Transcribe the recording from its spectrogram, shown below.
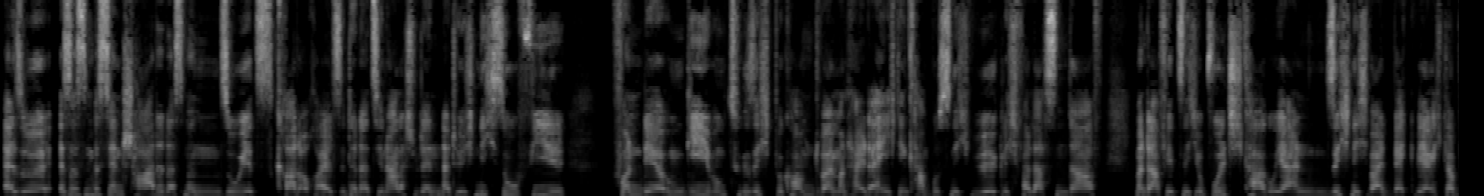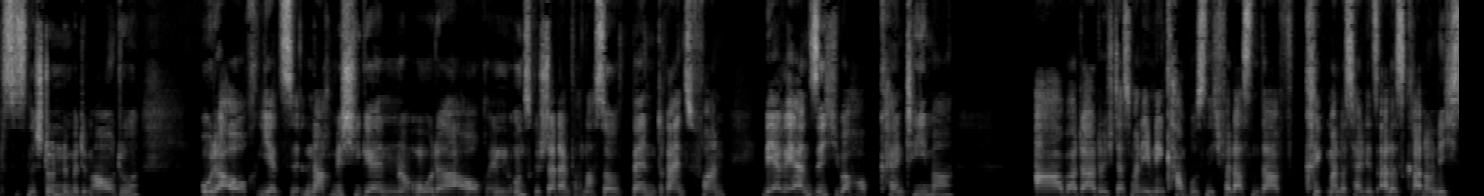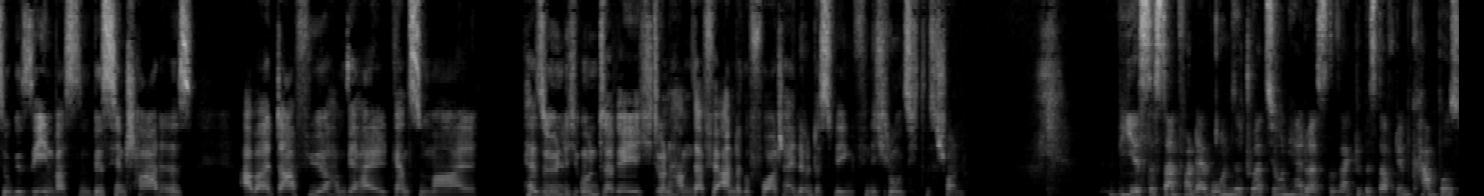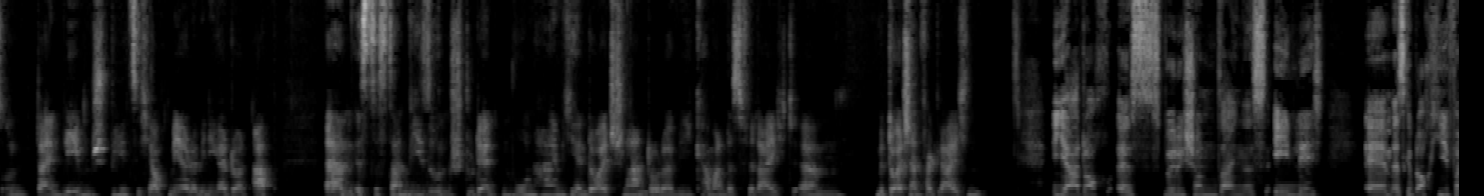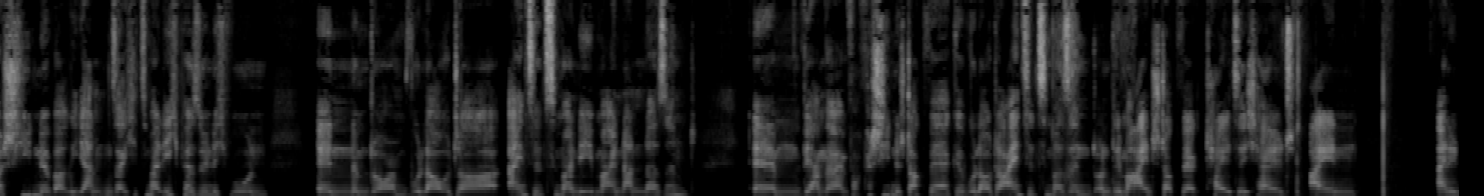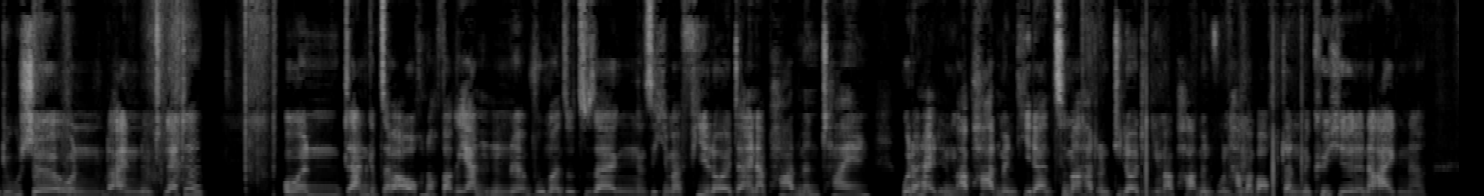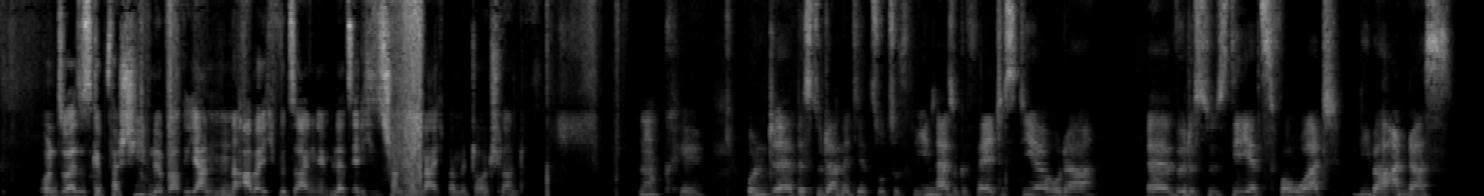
Also es ist ein bisschen schade, dass man so jetzt gerade auch als internationaler Student natürlich nicht so viel von der Umgebung zu Gesicht bekommt, weil man halt eigentlich den Campus nicht wirklich verlassen darf. Man darf jetzt nicht, obwohl Chicago ja an sich nicht weit weg wäre, ich glaube, das ist eine Stunde mit dem Auto, oder auch jetzt nach Michigan oder auch in unsere Stadt einfach nach South Bend reinzufahren, wäre ja an sich überhaupt kein Thema. Aber dadurch, dass man eben den Campus nicht verlassen darf, kriegt man das halt jetzt alles gerade noch nicht so gesehen, was ein bisschen schade ist. Aber dafür haben wir halt ganz normal persönlich Unterricht und haben dafür andere Vorteile und deswegen finde ich, lohnt sich das schon. Wie ist es dann von der Wohnsituation her? Du hast gesagt, du bist auf dem Campus und dein Leben spielt sich auch mehr oder weniger dort ab. Ähm, ist es dann wie so ein Studentenwohnheim hier in Deutschland oder wie kann man das vielleicht ähm, mit Deutschland vergleichen? Ja, doch, es würde ich schon sagen, ist ähnlich. Ähm, es gibt auch hier verschiedene Varianten, sage ich jetzt mal. Ich persönlich wohne in einem Dorm, wo lauter Einzelzimmer nebeneinander sind. Ähm, wir haben da einfach verschiedene Stockwerke, wo lauter Einzelzimmer sind und immer ein Stockwerk teilt sich halt ein, eine Dusche und eine Toilette. Und dann gibt's aber auch noch Varianten, wo man sozusagen sich immer vier Leute ein Apartment teilen, wo dann halt im Apartment jeder ein Zimmer hat und die Leute, die im Apartment wohnen, haben aber auch dann eine Küche, eine eigene und so. Also es gibt verschiedene Varianten, aber ich würde sagen, letztendlich ist es schon vergleichbar mit Deutschland. Okay. Und äh, bist du damit jetzt so zufrieden? Also gefällt es dir oder äh, würdest du es dir jetzt vor Ort lieber anders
